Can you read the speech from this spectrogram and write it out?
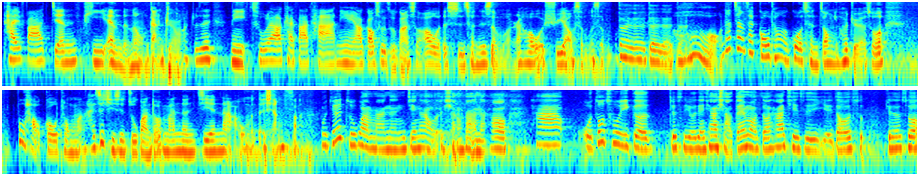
开发兼 PM 的那种感觉嘛，就是你除了要开发它，你也要告诉主管说哦，我的时程是什么，然后我需要什么什么。对对对对对。哦，那这样在沟通的过程中，你会觉得说不好沟通吗？还是其实主管都蛮能接纳我们的想法？我觉得主管蛮能接纳我的想法，然后他。我做出一个就是有点像小 demo 之后，他其实也都是觉得说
